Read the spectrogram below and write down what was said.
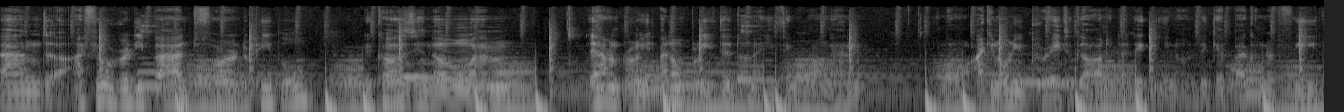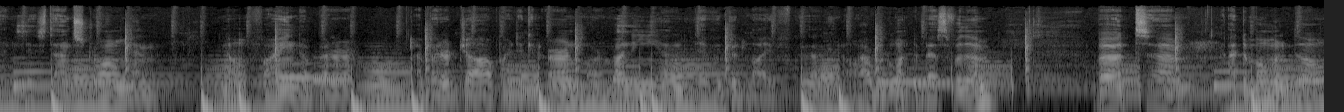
And I feel really bad for the people because, you know, um, they haven't really, I don't believe they've done anything wrong. And, you know, I can only pray to God that they, you know, they get back on their feet and they stand strong and, you know, find a better job where they can earn more money and live a good life. Because you know, I would want the best for them. But um, at the moment, though,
